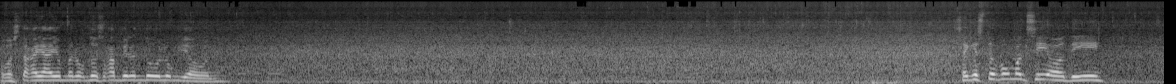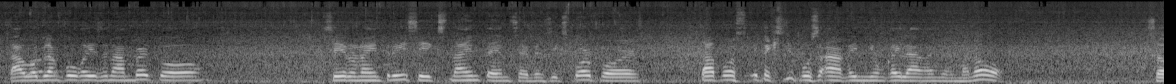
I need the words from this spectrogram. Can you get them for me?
Kumusta kaya yung manok doon sa kabilang dulong yon? Sa gusto pong mag-COD, tawag lang po kayo sa number ko 0936-910-7644 tapos i-text nyo po sa akin yung kailangan yung manok. So,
